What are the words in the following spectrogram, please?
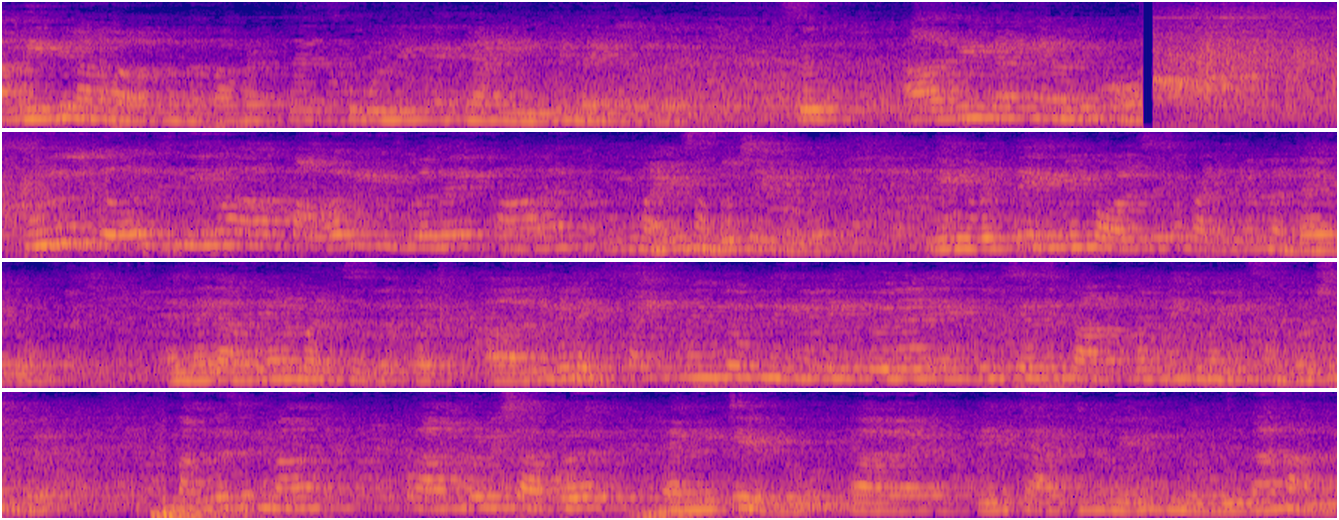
അമേരിക്കയിലാണ് വളർന്നത്. അപ്പൊ അവിടുത്തെ സ്കൂളിലൊക്കെയാണ് എനിക്ക് ഉണ്ടായിട്ടുള്ളത് സോ ആദ്യമായിട്ടാണ് ഞാനൊരു ഫുൾ ഗേൾസ് ടീം ആ പവർ ഉള്ളത് കാണാൻ എനിക്ക് ഭയങ്കര സന്തോഷമായിട്ടുണ്ട്. ഞാൻ ഇവിടുത്തെ ഏതെങ്കിലും കോളേജിലൊക്കെ പഠിക്കണമെന്നുണ്ടായിരുന്നു. എന്നാലും അവിടെയാണ് പഠിച്ചത്. നിങ്ങളുടെ എക്സൈറ്റ്മെന്റും നിങ്ങളുടെ ഇതുപോലെ എന്തും ചെയ്യാൻ കാണുമ്പോൾ എനിക്ക് ഭയങ്കര സന്തോഷമുണ്ട്. നമ്മുടെ സിനിമ റാംകുടി ഷാപ്പ് ഇറങ്ങിയിട്ടേ ഉള്ളൂ. എന്റെ ക്യാരക്ടറിന്റെ പേര് മൃദുദാന്നാണ്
